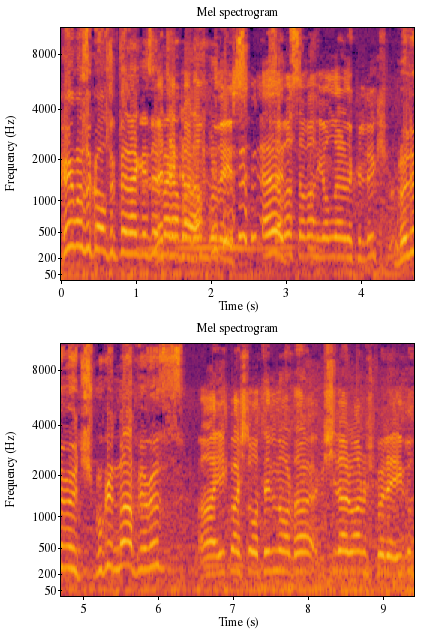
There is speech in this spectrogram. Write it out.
Kırmızı koltuktan herkese Ve merhaba. tekrardan buradayız. evet. Sabah sabah yollara döküldük. Bölüm 3. Bugün ne yapıyoruz? Aa, ilk başta otelin orada bir şeyler varmış böyle Eagle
